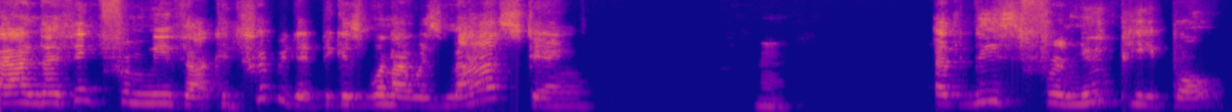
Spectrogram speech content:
and i think for me that contributed because when i was masking hmm. at least for new people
